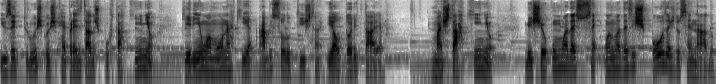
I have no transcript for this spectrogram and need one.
e os etruscos, representados por Tarquínio, queriam uma monarquia absolutista e autoritária. Mas Tarquínio mexeu com uma das, uma das esposas do Senado,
